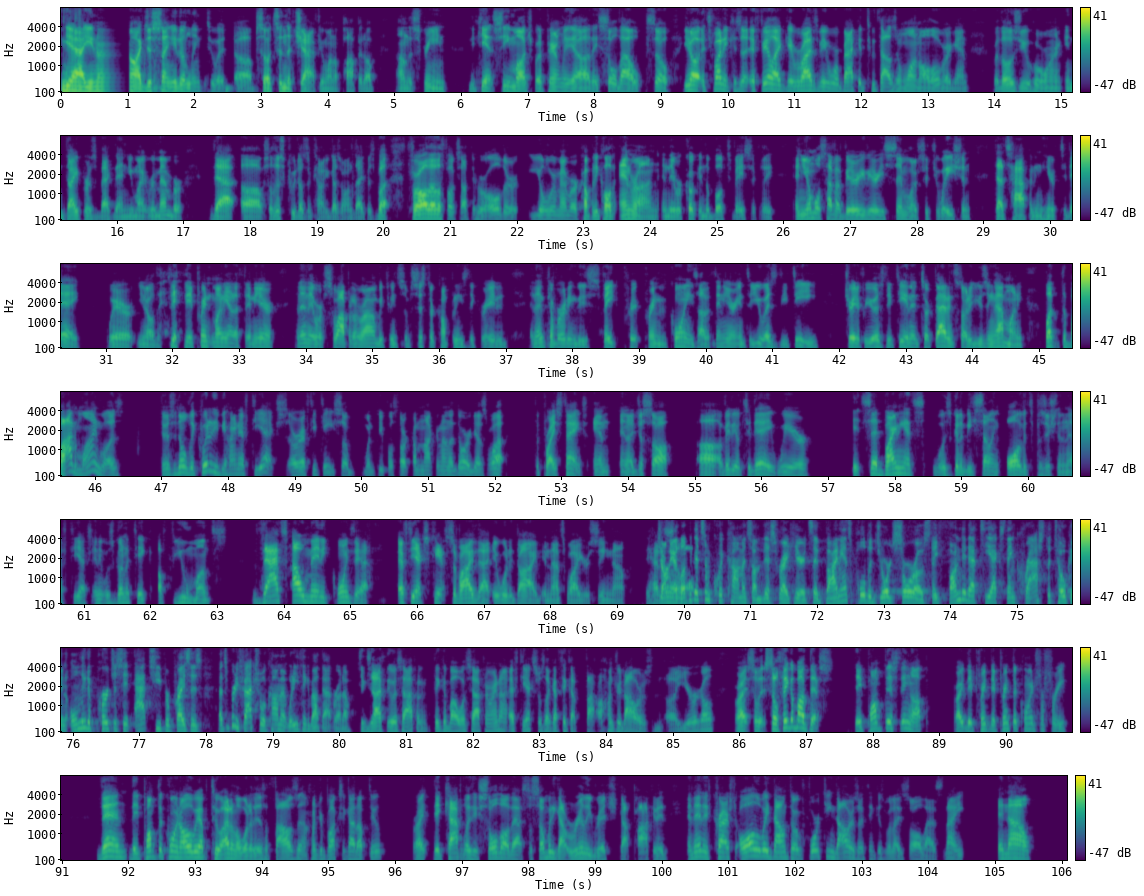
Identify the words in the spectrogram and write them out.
Yeah, you know, I just sent you the link to it. Uh, so it's in the chat if you want to pop it up on the screen. You can't see much, but apparently uh, they sold out. So, you know, it's funny because I feel like it reminds me we're back in 2001 all over again for those of you who weren't in diapers back then, you might remember that. Uh, so this crew doesn't count. You guys are on diapers. But for all the other folks out there who are older, you'll remember a company called Enron, and they were cooking the books basically. And you almost have a very, very similar situation that's happening here today, where you know they, they print money out of thin air, and then they were swapping around between some sister companies they created, and then converting these fake printed coins out of thin air into USDT traded for USDT, and then took that and started using that money. But the bottom line was there's no liquidity behind FTX or FTT. So when people start come knocking on the door, guess what? the price tanks. And and I just saw uh, a video today where it said Binance was going to be selling all of its position in FTX, and it was going to take a few months. That's how many coins they had. FTX can't survive that; it would have died, and that's why you're seeing now. Johnny, I'd love to get some quick comments on this right here. It said Binance pulled a George Soros. They funded FTX, then crashed the token only to purchase it at cheaper prices. That's a pretty factual comment. What do you think about that, Reto? It's exactly what's happening. Think about what's happening right now. FTX was like I think a hundred dollars a year ago. Right. So so think about this. They pump this thing up. Right. They print they print the coin for free. Then they pump the coin all the way up to I don't know what it is, a thousand, a hundred bucks. It got up to right? They capitalized, they sold all that. So somebody got really rich, got pocketed, and then it crashed all the way down to $14, I think is what I saw last night. And now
